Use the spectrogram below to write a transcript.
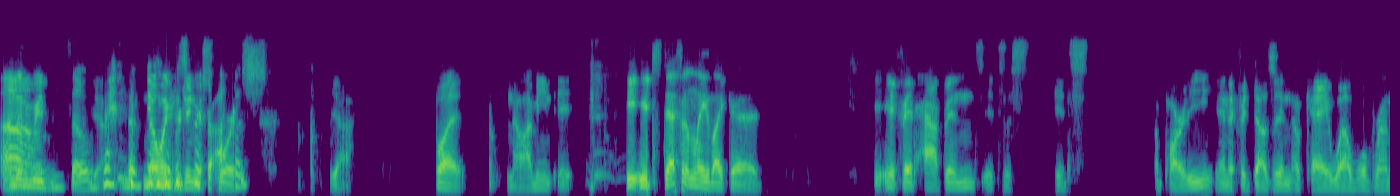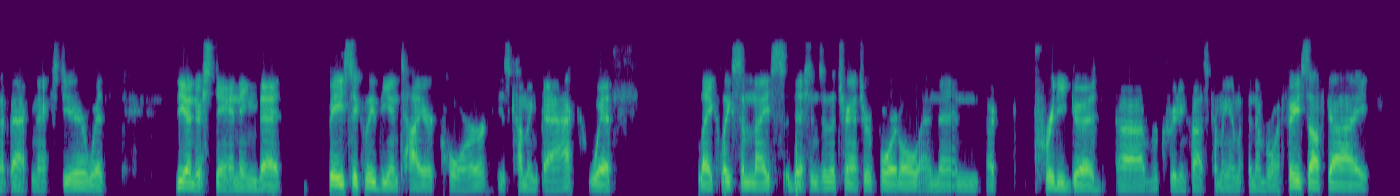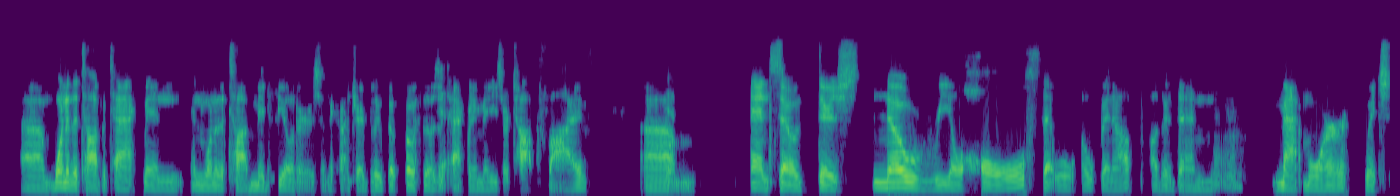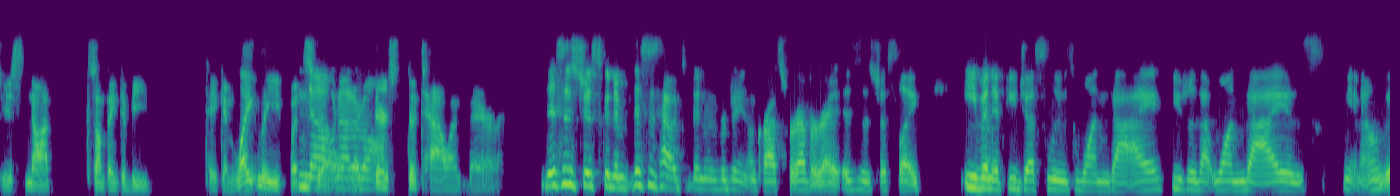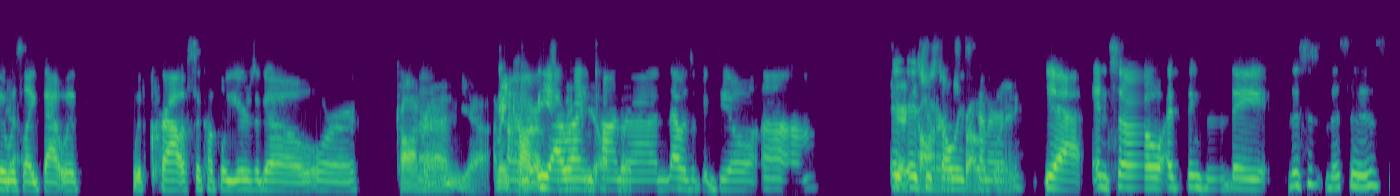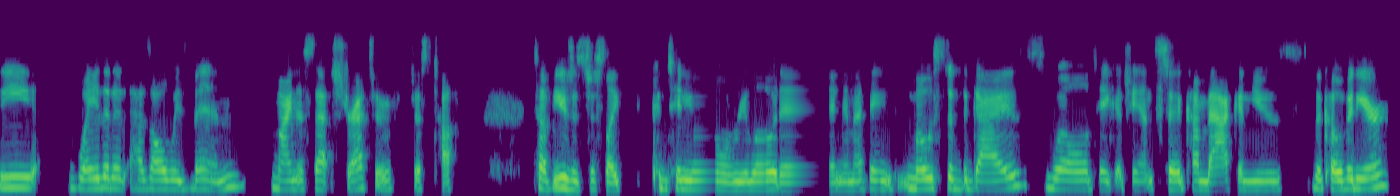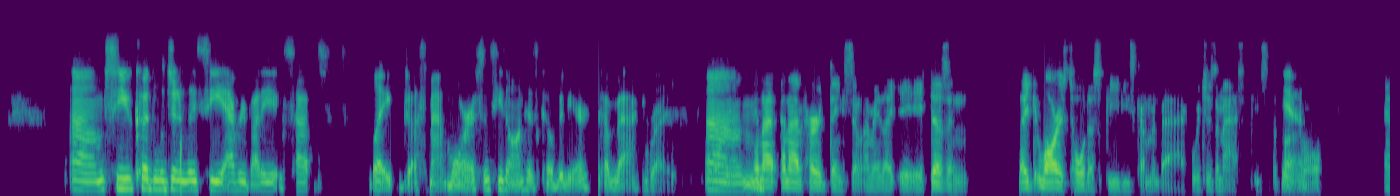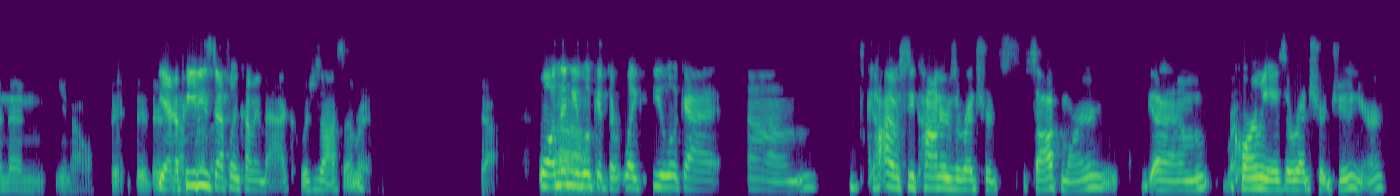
And then we'd- Um, so Yeah, knowing Virginia sports. Yeah, but no, I mean it, it. It's definitely like a. If it happens, it's a it's a party, and if it doesn't, okay, well, we'll run it back next year with the understanding that basically the entire core is coming back with likely some nice additions in the transfer portal, and then a pretty good uh, recruiting class coming in with the number one faceoff guy, um, one of the top attackmen and one of the top midfielders in the country. I believe that both of those Yeah. attackmen and middies are top five. Um, And so there's no real holes that will open up other than No. Matt Moore, which is not something to be taken lightly, but No, still, not at all. there's the talent there. This is just gonna. This is how it's been with Virginia lacrosse forever, right? Is it's just like even if you just lose one guy, usually that one guy is, you know, it was like that with with Kraus a couple years ago, or Conrad, Um, yeah. I mean, Con- Conrad's a yeah, Ryan deal, but Conrad. That was a big deal. Um, it- it's just always kind of yeah. And so I think they this is this is the way that it has always been, minus that stretch of just tough tough years. It's just like continual reloading. And I think most of the guys will take a chance to come back and use the COVID year. Um, so you could legitimately see everybody except like just Matt Moore since he's on his COVID year come back. right. Um, and I and I've heard things. So I mean, like it, it doesn't like Lars told us Petey's coming back, which is a masterpiece of the Yeah. And then you know, they, they, yeah, Petey's definitely coming back, which is awesome. Right. Yeah. Well, and then you look Um, at the like you look at um obviously Connor's a redshirt sophomore. Um Right. Cormier is a redshirt junior.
